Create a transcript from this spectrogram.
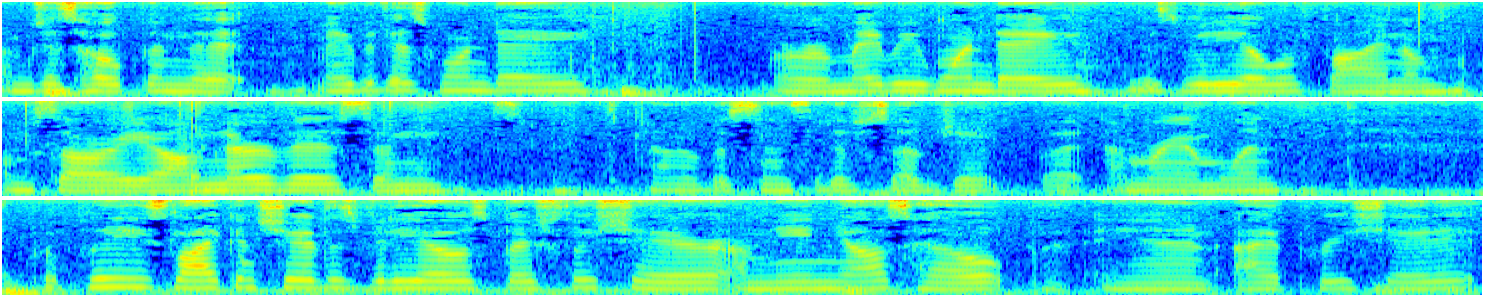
I'm just hoping that maybe this one day, or maybe one day, this video will find them. I'm sorry. I'm nervous and it's kind of a sensitive subject, but I'm rambling. But please like and share this video, especially share. I'm needing y'all's help and I appreciate it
